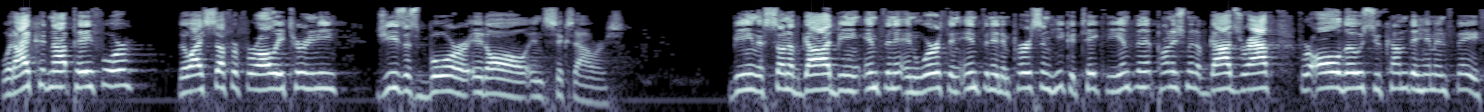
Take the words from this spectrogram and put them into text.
What I could not pay for, though I suffer for all eternity, Jesus bore it all in six hours. Being the Son of God, being infinite in worth and infinite in person, he could take the infinite punishment of God's wrath for all those who come to him in faith.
